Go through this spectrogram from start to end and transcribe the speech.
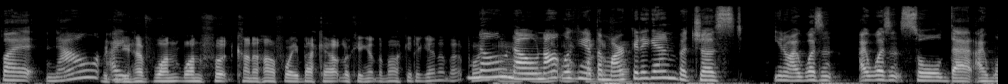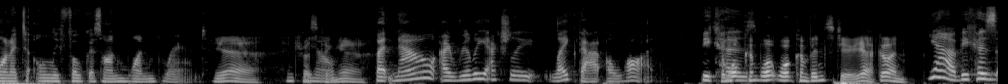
But now But I did you have one one foot kind of halfway back out, looking at the market again at that point? No, Or- no, or not looking at the market again, but just you know, I wasn't I wasn't sold that I wanted to only focus on one brand. Yeah, You interesting. know? Yeah. But now I really actually like that a lot So because what, con- what what convinced you? Yeah, go on. yeah, because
